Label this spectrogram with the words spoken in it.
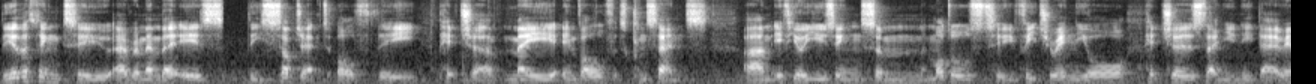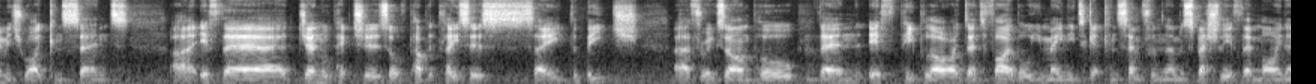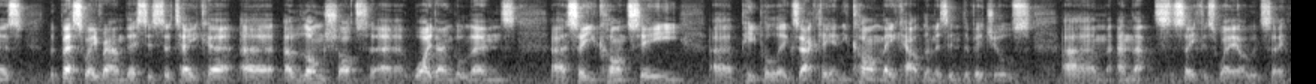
The other thing to uh, remember is the subject of the picture may involve consents. Um, if you're using some models to feature in your pictures, then you need their image right consent. Uh, if they're general pictures of public places, say the beach, uh, for example, then if people are identifiable, you may need to get consent from them, especially if they're minors. The best way around this is to take a, a, a long shot, uh, wide angle lens, uh, so you can't see uh, people exactly and you can't make out them as individuals. Um, and that's the safest way, I would say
